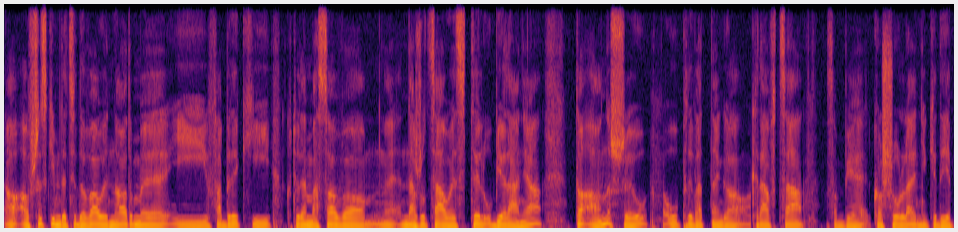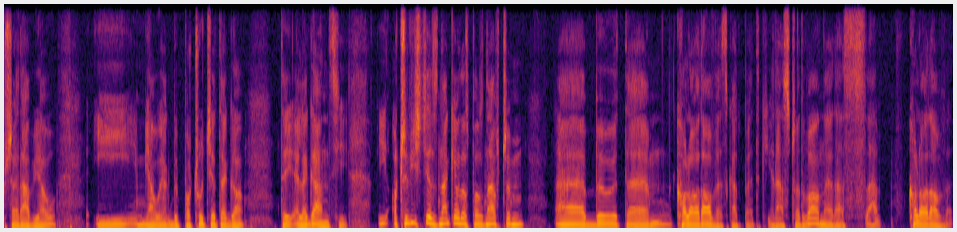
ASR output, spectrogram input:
o, o, wszystkim decydowały normy i fabryki, które masowo e, narzucały styl ubierania, to on szył u prywatnego krawca sobie koszule, niekiedy je przerabiał i miał jakby poczucie tego, tej elegancji. I oczywiście znakiem rozpoznawczym e, były te kolorowe skarpetki, raz czerwone, raz kolorowe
